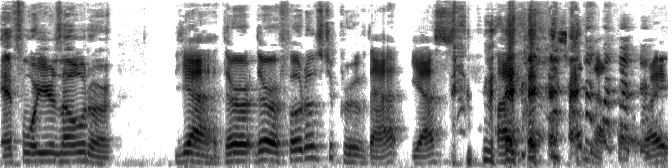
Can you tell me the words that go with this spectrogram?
at four years old, or Yeah, there there are photos to prove that. Yes, I said that though, right?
